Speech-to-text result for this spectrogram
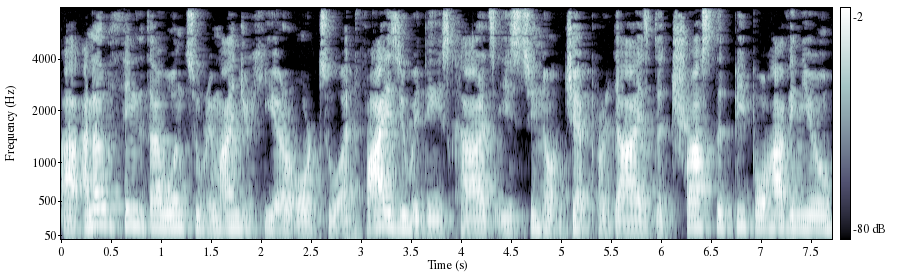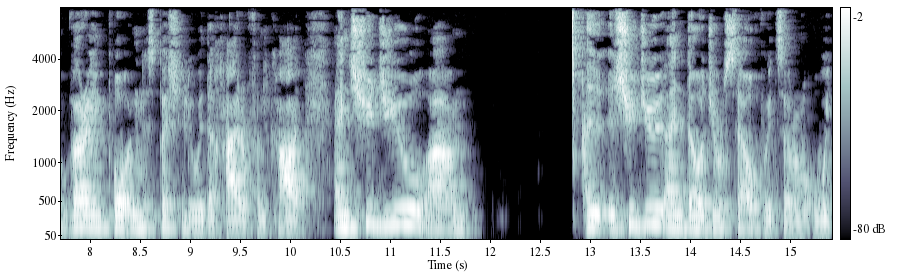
Uh, another thing that i want to remind you here or to advise you with these cards is to not jeopardize the trust that people have in you. Very important especially with the hierophant card. And should you um, should you indulge yourself with a, with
